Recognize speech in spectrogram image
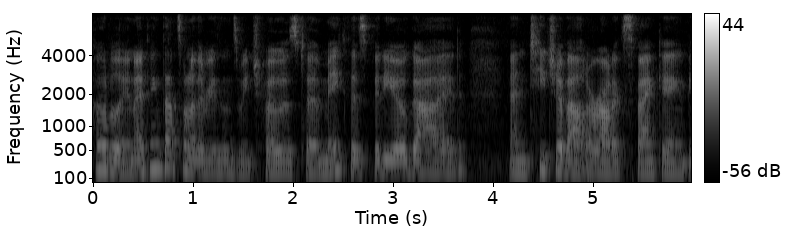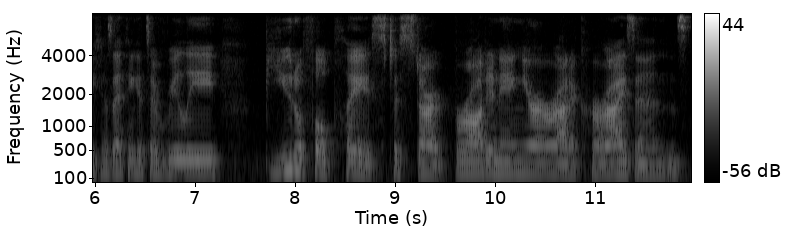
Totally. And I think that's one of the reasons we chose to make this video guide and teach about erotic spanking because I think it's a really beautiful place to start broadening your erotic horizons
